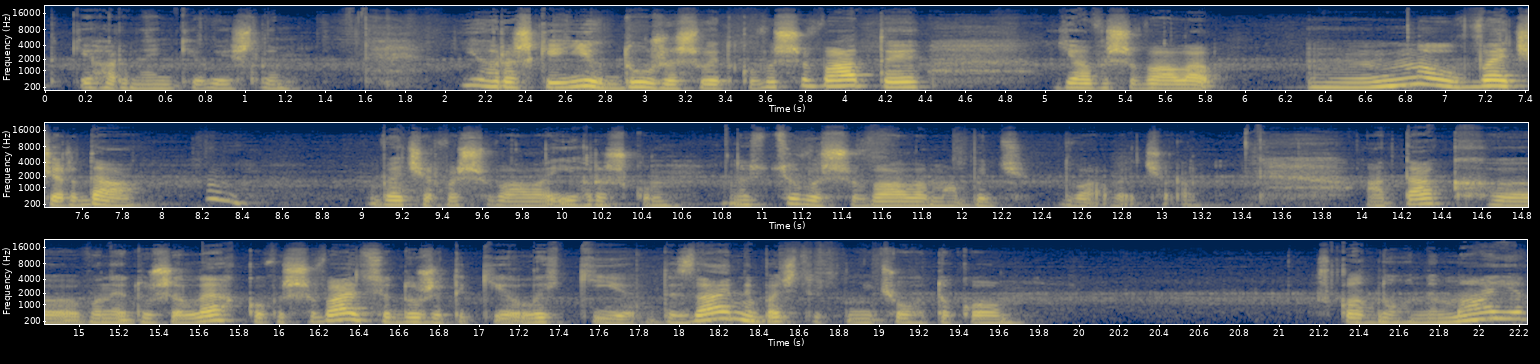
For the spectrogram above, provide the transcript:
Такі гарненькі вийшли. Іграшки, їх дуже швидко вишивати. Я вишивала, ну, вечір, да. Вечір вишивала іграшку. Ось цю вишивала, мабуть, два вечора. А так, вони дуже легко вишиваються, дуже такі легкі дизайни. Бачите, тут нічого такого складного немає.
